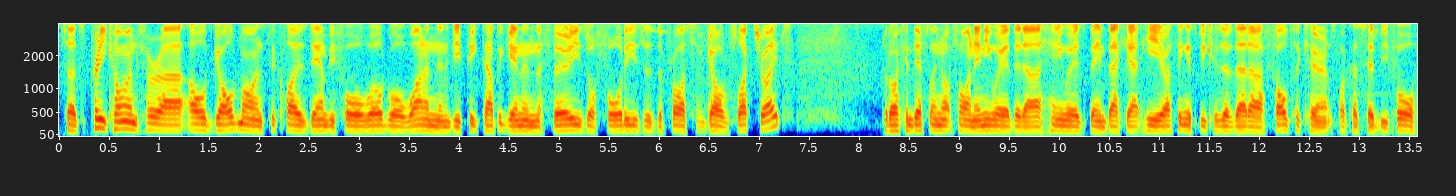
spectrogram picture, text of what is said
So it's pretty common for uh, old gold mines to close down before World War One and then be picked up again in the 30s or 40s as the price of gold fluctuates but I can definitely not find anywhere that uh, anywhere's been back out here. I think it's because of that uh, fault occurrence, like I said before.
